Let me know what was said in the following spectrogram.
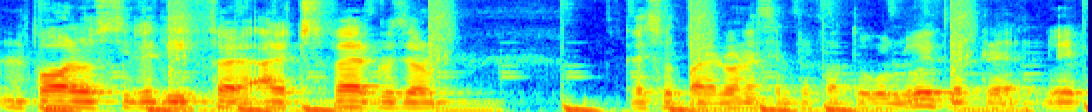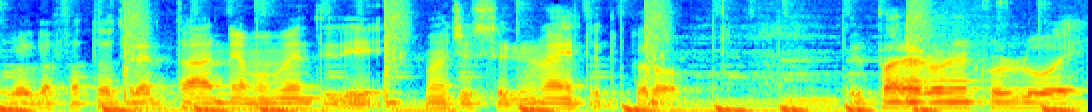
un po' allo stile di Alex Ferguson. Adesso il paragone è sempre fatto con lui perché lui è quello che ha fatto 30 anni a momenti di Manchester United, però il paragone con lui.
